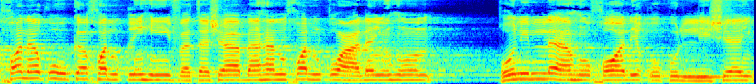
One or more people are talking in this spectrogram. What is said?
خلقوا كخلقه فتشابه الخلق عليهم قل الله خالق كل شيء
